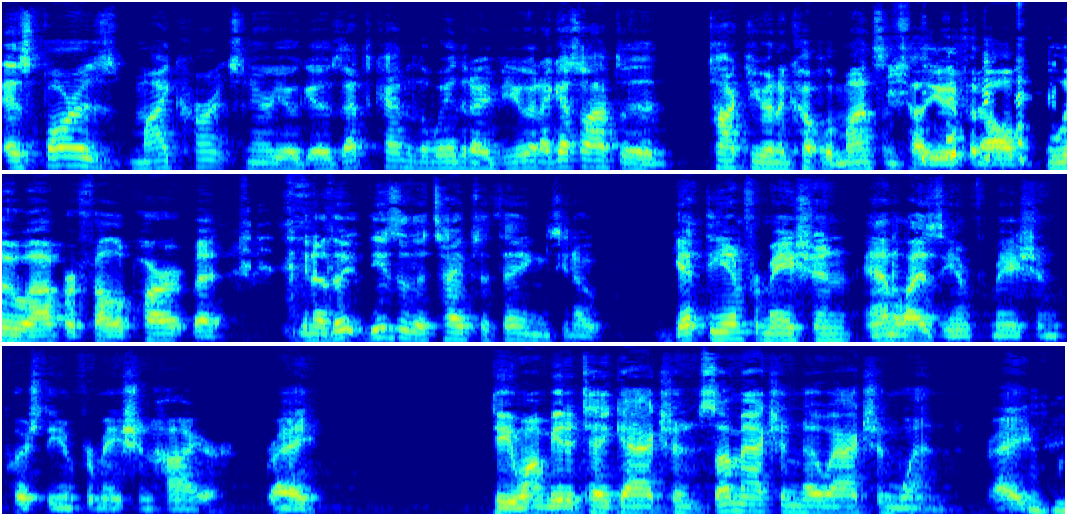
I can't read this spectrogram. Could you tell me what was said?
as far as my current scenario goes. That's kind of the way that I view it. I guess I'll have to talk to you in a couple of months and tell you if it all blew up or fell apart. But you know, th- these are the types of things. You know, get the information, analyze the information, push the information higher. Right? Do you want me to take action? Some action, no action. When? Right? Mm-hmm.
